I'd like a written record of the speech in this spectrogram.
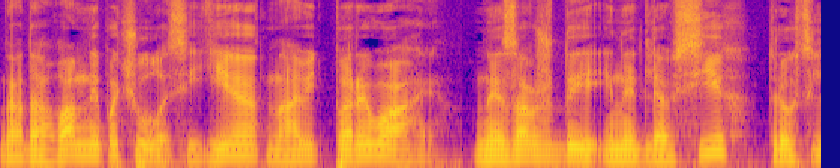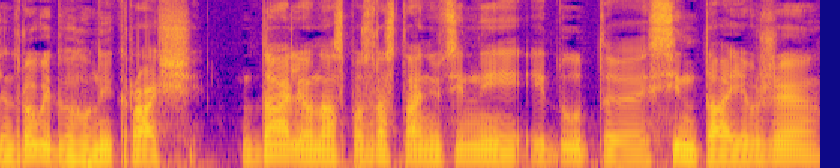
Да-да, вам не почулось, є навіть переваги. Не завжди і не для всіх трьохциліндрові двигуни кращі. Далі у нас по зростанню ціни йдуть сінтаї вже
